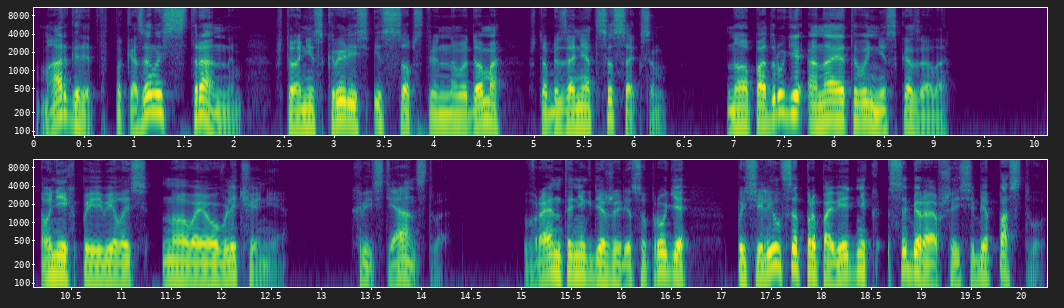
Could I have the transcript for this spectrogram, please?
Маргарет показалось странным, что они скрылись из собственного дома, чтобы заняться сексом. Но подруге она этого не сказала. У них появилось новое увлечение христианство. В Рентоне, где жили супруги, поселился проповедник, собиравший себе паству.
